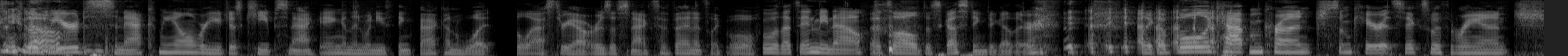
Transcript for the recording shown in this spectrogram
You the weird snack meal where you just keep snacking and then when you think back on what the last three hours of snacks have been it's like oh Oh, that's in me now. that's all disgusting together like a bowl of Cap'n crunch some carrot sticks with ranch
